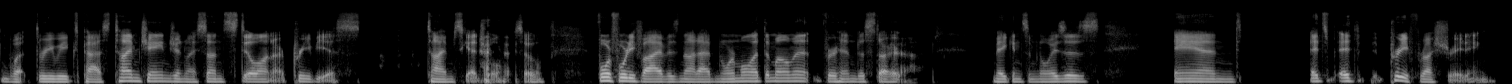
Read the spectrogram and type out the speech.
what 3 weeks past time change and my son's still on our previous time schedule so 4:45 is not abnormal at the moment for him to start Yeah. making some noises and it's it's pretty frustrating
